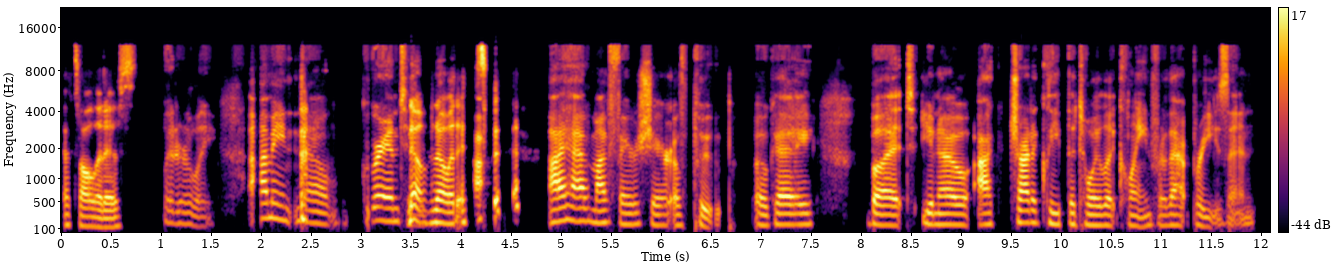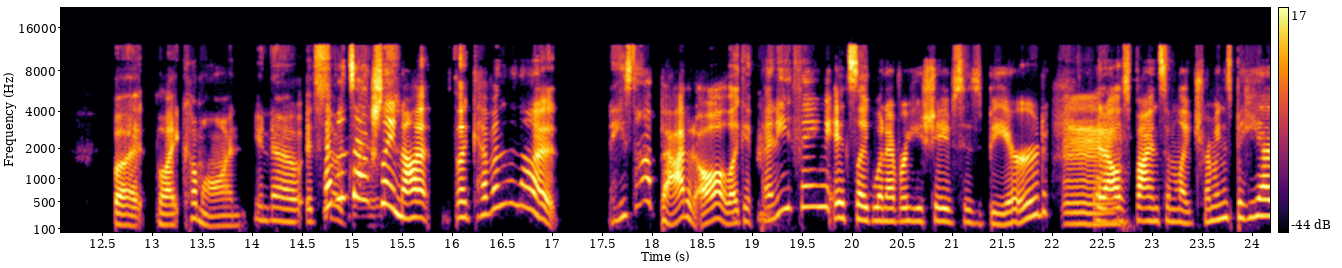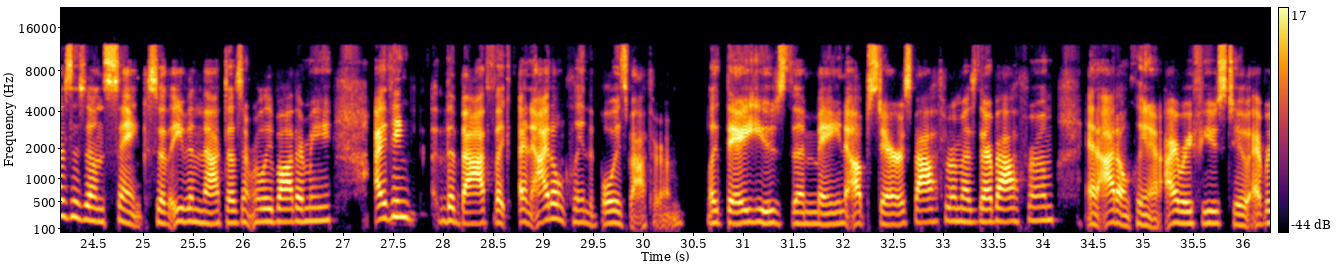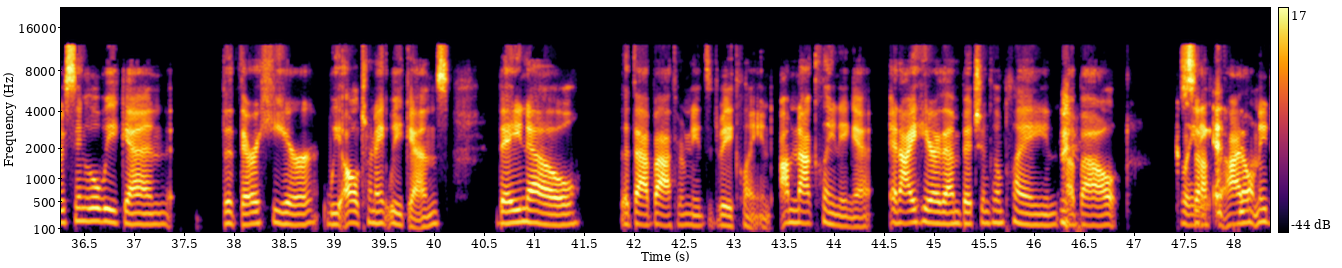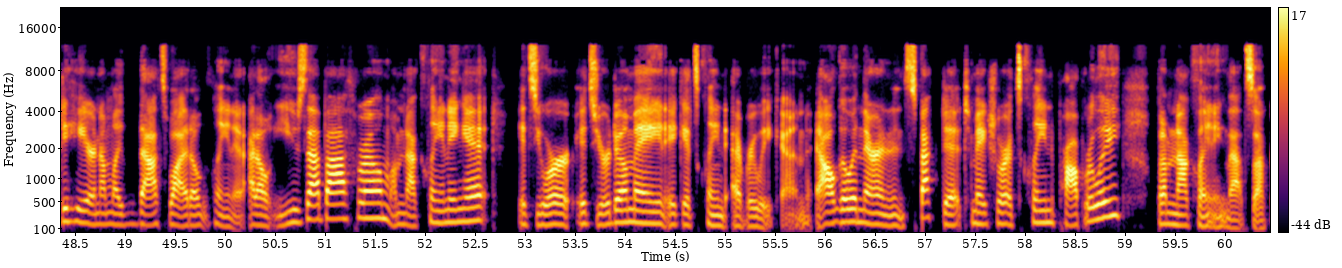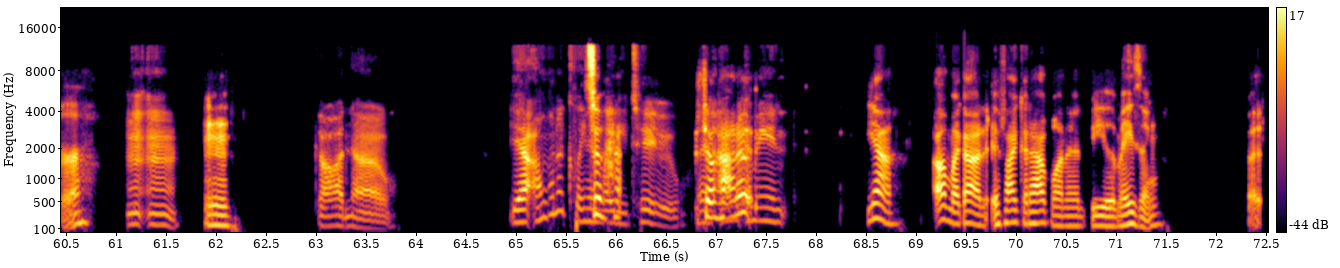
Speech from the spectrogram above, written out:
That's all it is. Literally. I mean, no, granted, No, no, it is. I- I have my fair share of poop, okay? But, you know, I try to keep the toilet clean for that reason. But like, come on, you know, it's so Kevin's actually not like Kevin's not he's not bad at all. Like if Mm. anything, it's like whenever he shaves his beard, and Mm. I'll find some like trimmings, but he has his own sink, so that even that doesn't really bother me. I think the bath, like, and I don't clean the boys' bathroom. Like they use the main upstairs bathroom as their bathroom, and I don't clean it. I refuse to. Every single weekend that they're here, we alternate weekends. They know that that bathroom needs to be cleaned. I'm not cleaning it, and I hear them bitch and complain about Cleaning stuff it. that I don't need to hear. And I'm like, that's why I don't clean it. I don't use that bathroom. I'm not cleaning it. It's your it's your domain. It gets cleaned every weekend. I'll go in there and inspect it to make sure it's cleaned properly, but I'm not cleaning that sucker. Mm-mm. Mm. God no. Yeah, I want to clean So ho- lady too. so how I, I mean, Yeah. Oh my god, if I could have one, it'd be amazing. But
